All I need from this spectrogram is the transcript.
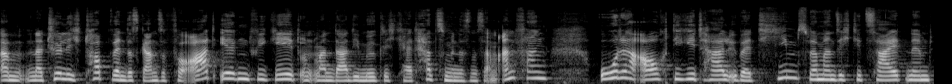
Ähm, natürlich top, wenn das Ganze vor Ort irgendwie geht und man da die Möglichkeit hat, zumindest am Anfang oder auch digital über Teams, wenn man sich die Zeit nimmt.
